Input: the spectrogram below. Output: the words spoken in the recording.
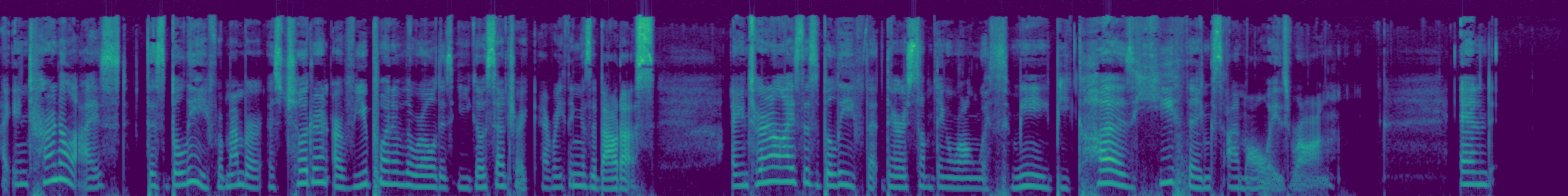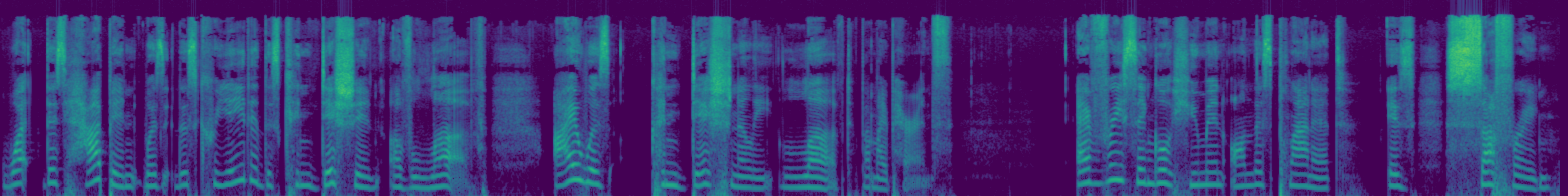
I internalized this belief. Remember, as children, our viewpoint of the world is egocentric, everything is about us. I internalized this belief that there is something wrong with me because he thinks I'm always wrong. And what this happened was this created this condition of love. I was conditionally loved by my parents. Every single human on this planet is suffering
